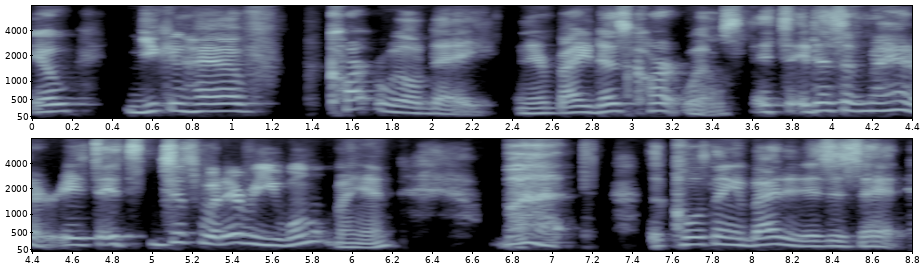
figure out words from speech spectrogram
you know, you can have cartwheel day and everybody does cartwheels. It's, it doesn't matter. It's, it's just whatever you want, man. But the cool thing about it is, is that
